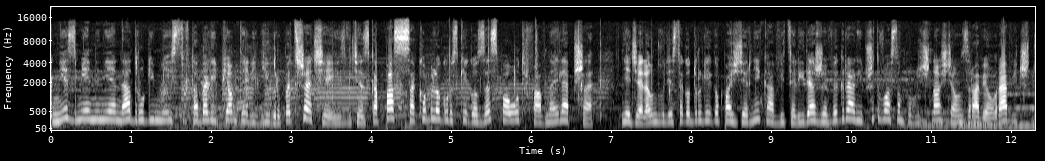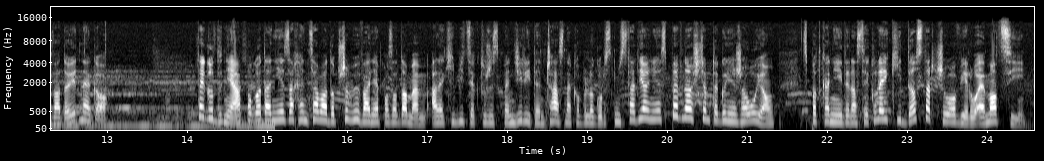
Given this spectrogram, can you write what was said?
niezmiennie na drugim miejscu w tabeli piątej ligi grupy trzeciej. Zwycięska passa kobylogórskiego zespołu trwa w najlepsze. W niedzielę 22 października wiceliderzy wygrali przed własną publicznością z Rawią Rawicz 2 do 1. Tego dnia pogoda nie zachęcała do przebywania poza domem, ale kibice, którzy spędzili ten czas na kobylogórskim stadionie z pewnością tego nie żałują. Spotkanie 11 kolejki dostarczyło wielu emocji.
